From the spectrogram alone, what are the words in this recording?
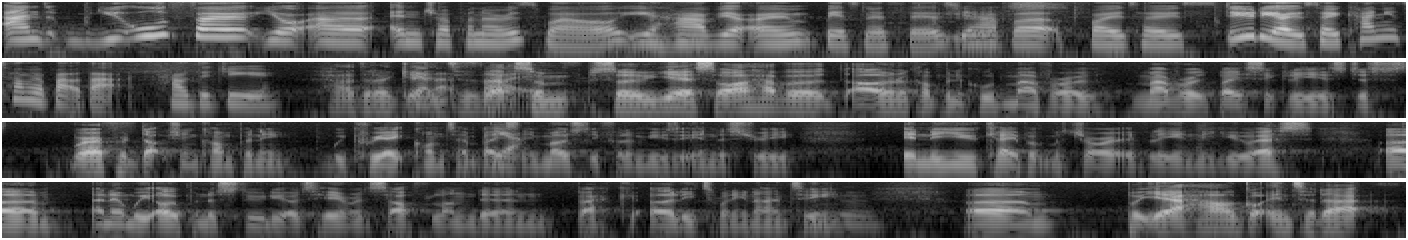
And you also you're an entrepreneur as well. You mm-hmm. have your own businesses. You have a photo studio. So can you tell me about that? How did you? How did I get Get into that? So, so yeah, so I have a, I own a company called Mavro. Mavro basically is just, we're a production company. We create content basically, Yeah. mostly for the music industry in the UK, but majoritively in the US. Um, and then we opened the studios here in South London back early 2019. Mm-hmm. Um, but yeah, how I got into that,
